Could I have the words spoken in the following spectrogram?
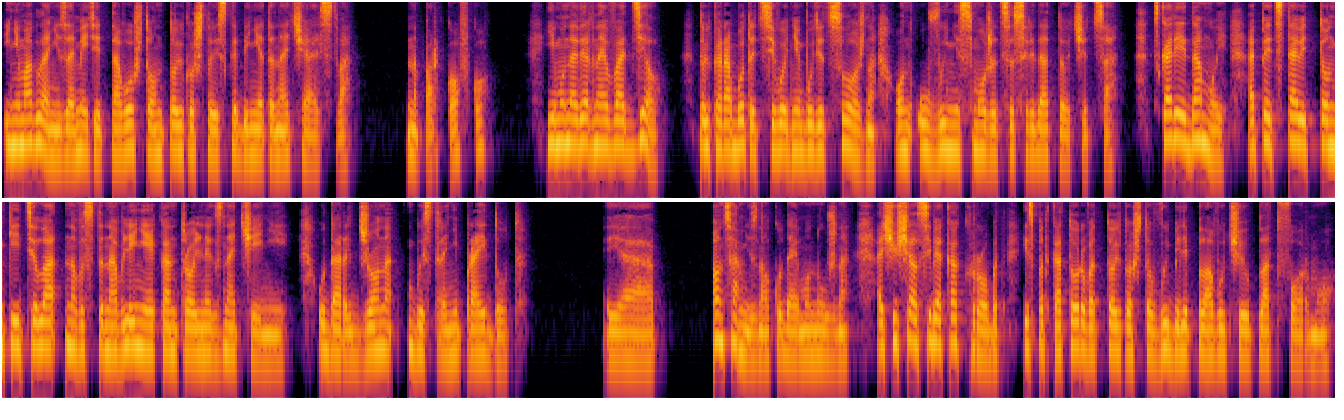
и не могла не заметить того, что он только что из кабинета начальства. На парковку? Ему, наверное, в отдел. Только работать сегодня будет сложно, он, увы, не сможет сосредоточиться. Скорее домой, опять ставить тонкие тела на восстановление контрольных значений. Удары Джона быстро не пройдут. «Я он сам не знал, куда ему нужно. Ощущал себя как робот, из-под которого только что выбили плавучую платформу.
